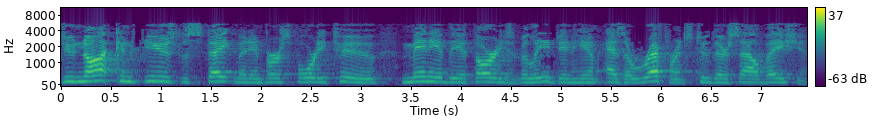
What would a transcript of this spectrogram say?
Do not confuse the statement in verse 42, many of the authorities believed in him, as a reference to their salvation.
